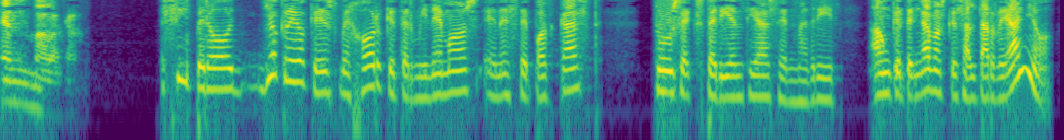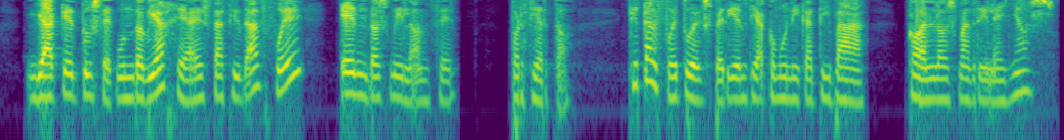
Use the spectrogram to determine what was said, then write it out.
en Málaga. Sí, pero yo creo que es mejor que terminemos en este podcast tus experiencias en Madrid, aunque tengamos que saltar de año, ya que tu segundo viaje a esta ciudad fue en 2011. Por cierto, ¿qué tal fue tu experiencia comunicativa con los madrileños?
